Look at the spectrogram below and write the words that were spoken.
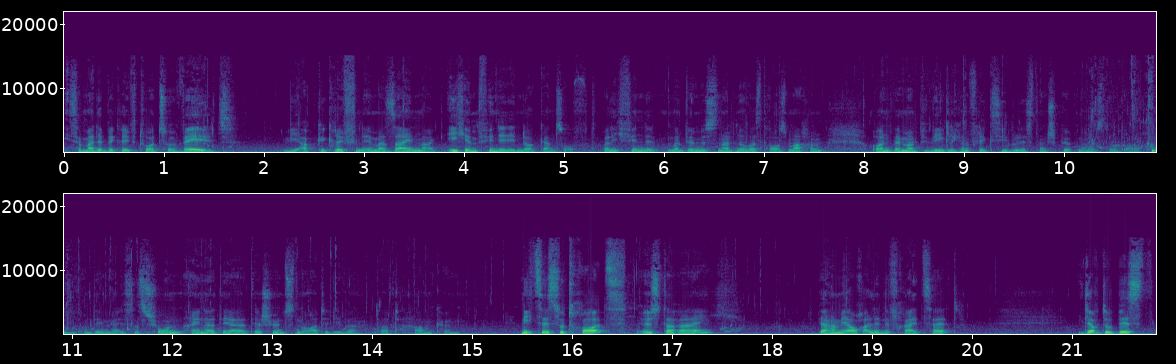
ich sag mal, der Begriff Tor zur Welt, wie abgegriffen er immer sein mag, ich empfinde den dort ganz oft, weil ich finde, man, wir müssen halt nur was draus machen. Und wenn man beweglich und flexibel ist, dann spürt man es dort auch. Also von dem her ist es schon einer der, der schönsten Orte, die wir dort haben können. Nichtsdestotrotz, Österreich wir haben ja auch alle eine Freizeit. Ich glaube, du bist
